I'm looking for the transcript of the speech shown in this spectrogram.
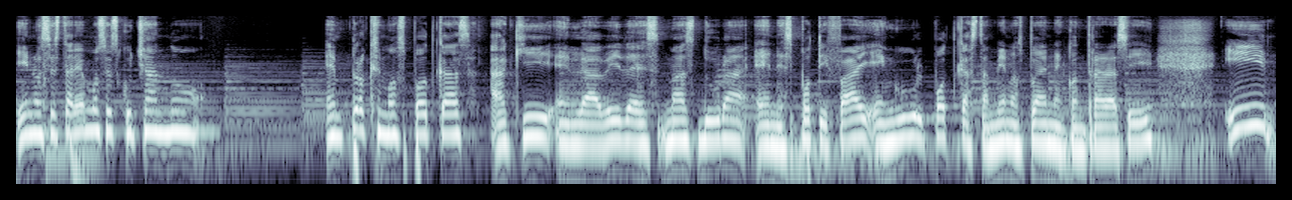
y nos estaremos escuchando en próximos podcasts. Aquí en La Vida es más dura en Spotify, en Google Podcast también nos pueden encontrar así. Y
